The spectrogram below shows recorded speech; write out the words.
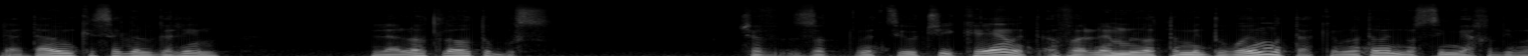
לאדם עם כיסא גלגלים לעלות לאוטובוס. עכשיו, זאת מציאות שהיא קיימת, אבל הם לא תמיד רואים אותה, כי הם לא תמיד נוסעים יחד עם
